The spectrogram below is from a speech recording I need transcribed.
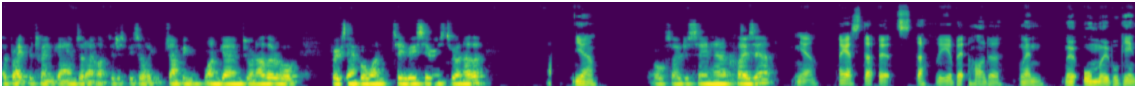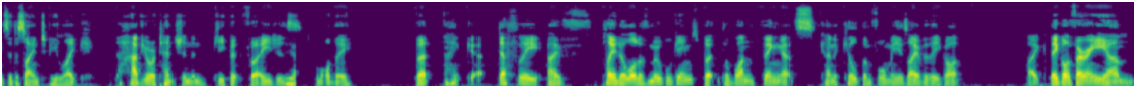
a break between games. I don't like to just be sort of jumping one game to another, or for example, one TV series to another. Yeah. Also, just seeing how it plays out. Yeah. I guess that it's definitely a bit harder when mo- all mobile games are designed to be like have your attention and keep it for ages Yeah. while they. But I think uh, definitely I've played a lot of mobile games, but the one thing that's kind of killed them for me is either they got like they got very um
